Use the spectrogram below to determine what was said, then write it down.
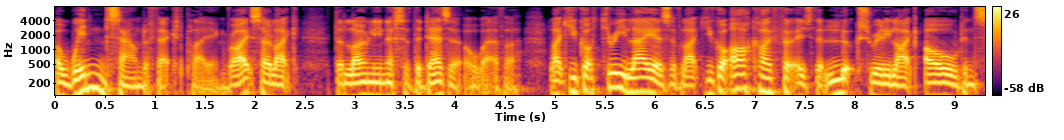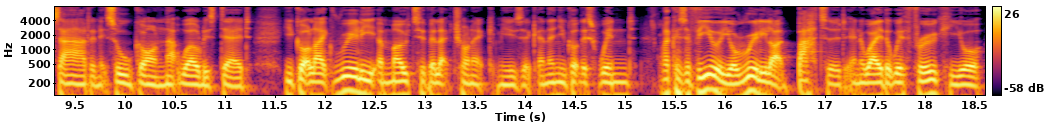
a wind sound effect playing right? So like the loneliness of the desert or whatever. Like you've got three layers of like you've got archive footage that looks really like old and sad and it's all gone that world is dead. You've got like really emotive electronic music and then you've got this wind. Like as a viewer you're really like battered in a way that with Farocki you're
